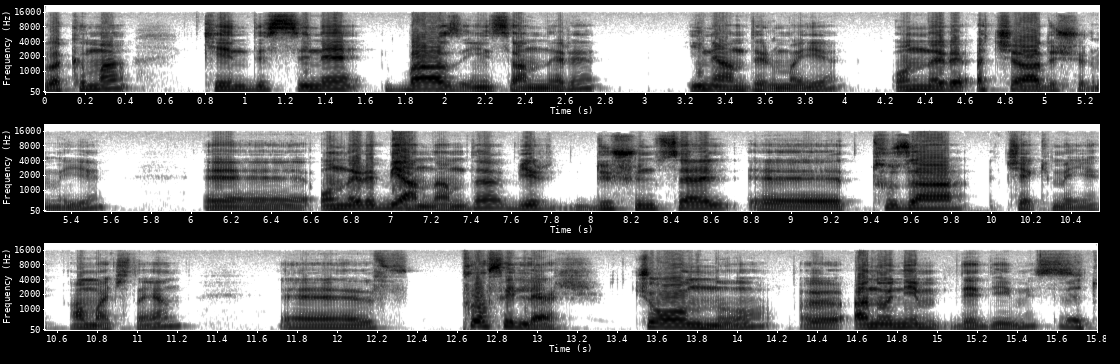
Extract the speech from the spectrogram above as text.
bakıma kendisine bazı insanları inandırmayı, onları açığa düşürmeyi, e, onları bir anlamda bir düşünsel e, tuzağa çekmeyi amaçlayan e, profiller, çoğunluğu e, anonim dediğimiz evet,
